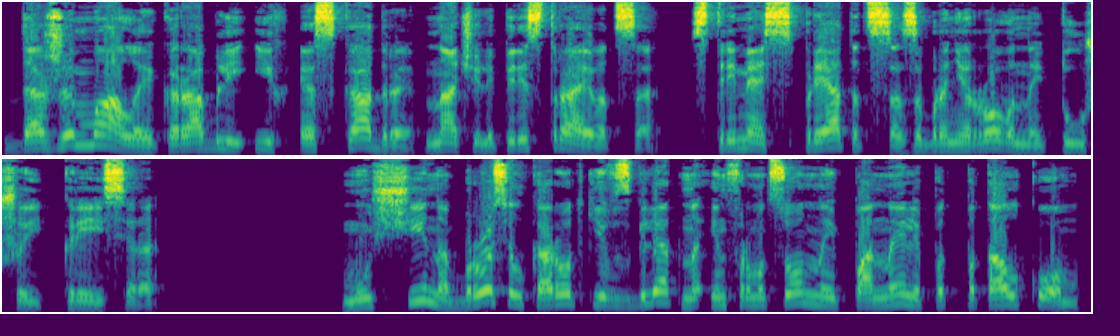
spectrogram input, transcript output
Даже малые корабли их эскадры начали перестраиваться, стремясь спрятаться за бронированной тушей крейсера. Мужчина бросил короткий взгляд на информационные панели под потолком,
